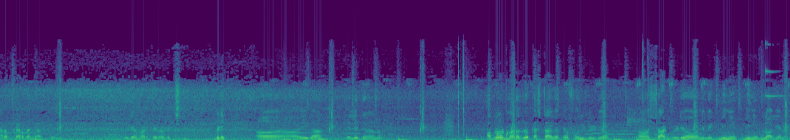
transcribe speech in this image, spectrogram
ಯಾರೋ ಕರೆದಂಗೆ ಆಗ್ತೀವಿ ವಿಡಿಯೋ ಮಾಡ್ತಿರೋದಕ್ಕೆ. ಬಿಡಿ. ಈಗ ಎಲ್ಲಿದ್ದೆ ನಾನು? ಅಪ್ಲೋಡ್ ಮಾಡೋದು ಕಷ್ಟ ಆಗುತ್ತೆ ಫುಲ್ ವಿಡಿಯೋ ಶಾರ್ಟ್ ವಿಡಿಯೋ ನಿಮಗೆ ಮಿನಿ ಮಿನಿ ಬ್ಲಾಗ್ ಏನು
